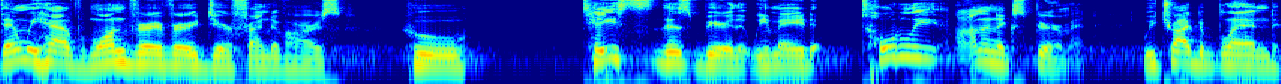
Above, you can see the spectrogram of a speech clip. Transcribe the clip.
Then we have one very, very dear friend of ours who tastes this beer that we made totally on an experiment. We tried to blend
